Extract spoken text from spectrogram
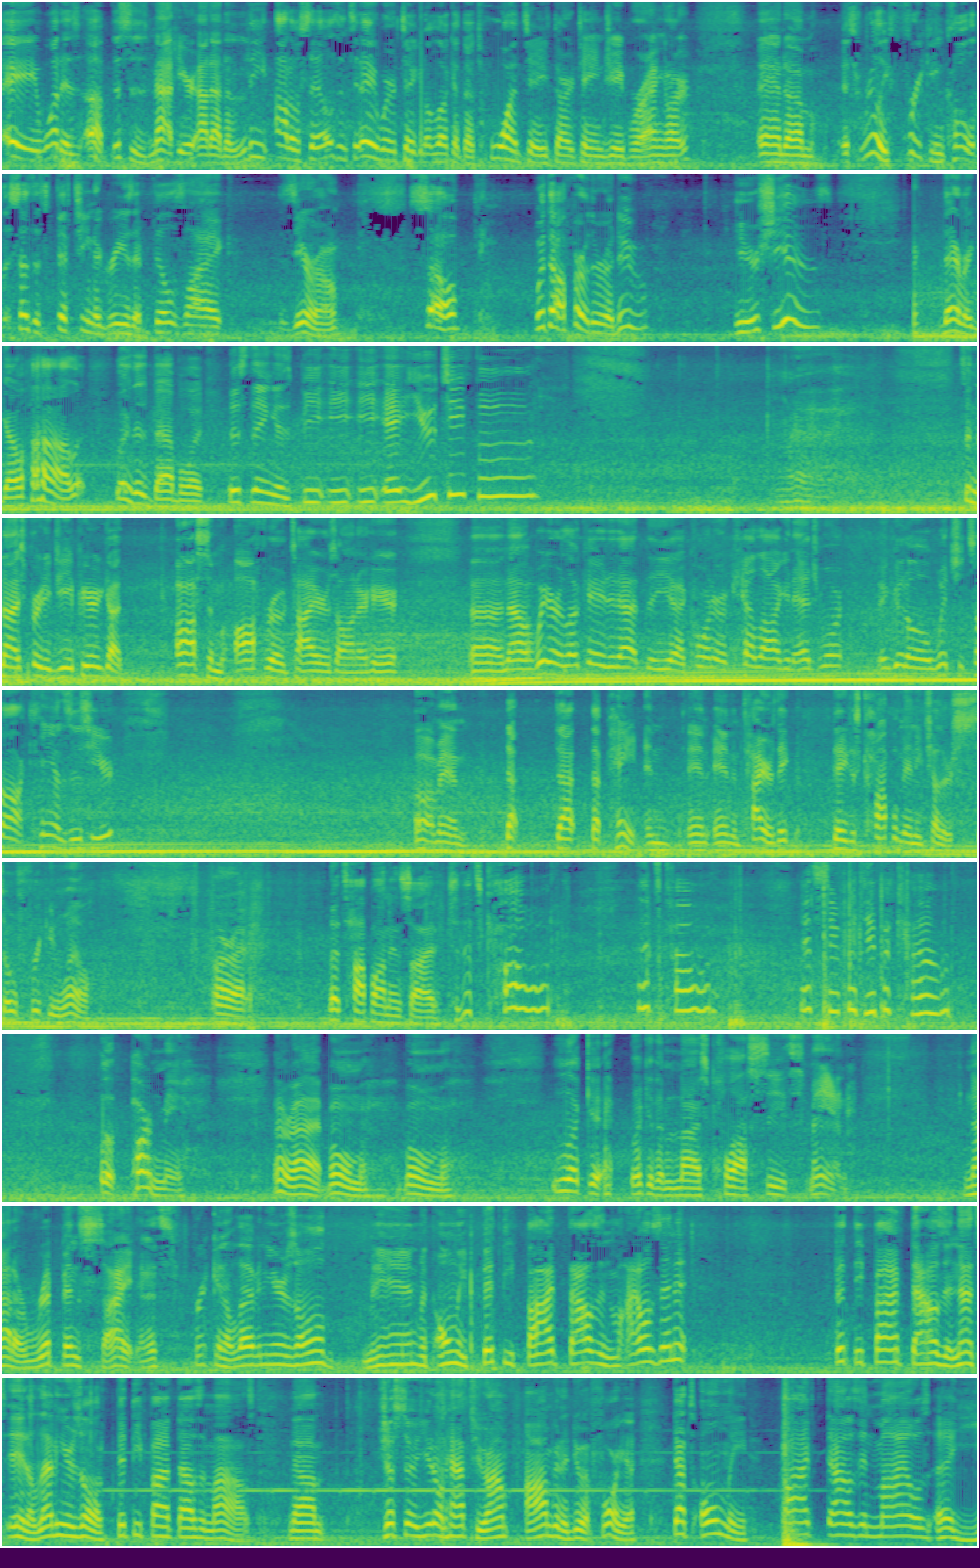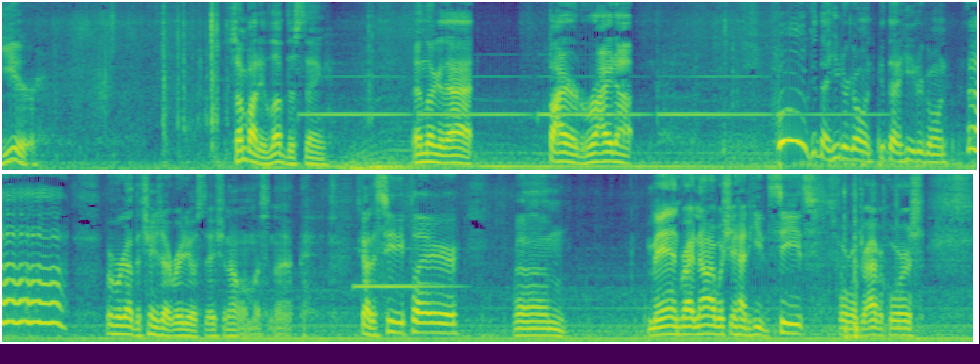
Hey, what is up? This is Matt here out at Elite Auto Sales, and today we're taking a look at the 2013 Jeep Wrangler. And um, it's really freaking cold. It says it's 15 degrees. It feels like zero. So, without further ado, here she is. There we go. Haha, look, look at this bad boy. This thing is B-E-E-A-U-T food. It's a nice, pretty Jeep here. Got awesome off-road tires on her here. Uh, now, we are located at the uh, corner of Kellogg and Edgemoor in good old Wichita, Kansas here. Oh, man. That that that paint and, and, and the tires, they, they just complement each other so freaking well. All right. Let's hop on inside because it's cold. It's cold. It's super duper cold. Oh, pardon me. All right, boom, boom. Look at look at them nice cloth seats, man. Not a rip in sight, and it's freaking 11 years old, man. With only 55,000 miles in it. 55,000. That's it. 11 years old. 55,000 miles. Now, um, just so you don't have to, I'm I'm gonna do it for you. That's only 5,000 miles a year. Somebody loved this thing. And look at that. Fired right up. Whoo, get that heater going. Get that heater going. Ah. We're going to change that radio station. I don't want to listen to that. It's got a CD player. Um, man, right now I wish it had heated seats. It's four-wheel drive, of course.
